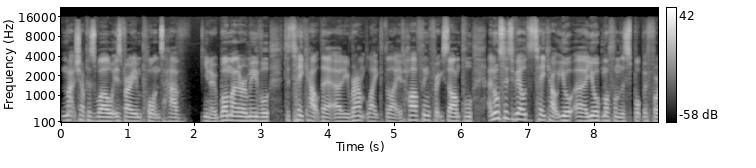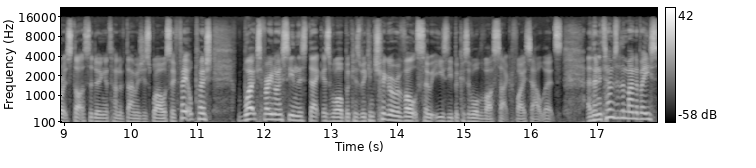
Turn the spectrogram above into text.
matchup as well is very important to have you know, one mana removal to take out their early ramp, like Delighted Halfling, for example, and also to be able to take out your uh, Yawgmoth on the spot before it starts to doing a ton of damage as well. So Fatal Push works very nicely in this deck as well because we can trigger a Revolt so easy because of all of our sacrifice outlets. And then in terms of the mana base,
